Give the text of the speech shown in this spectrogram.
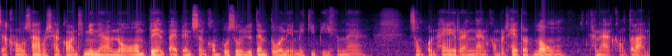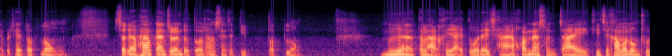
จากโครงสร้างประชากรที่มีแนวโน้ม เปลี่ยนไปเป็นสังคมผู้สูงอายุเต็มตัวเนี่ยไม่กี่ปีข้างหน้า ส่งผลให้แรงงานของประเทศลดลง ขนาดของตลาดในประเทศลดลง ศักยภาพการเจริญเติบโตทางเศรษฐกิจลดลง เมื่อตลาดขยายตัวได้ช้าความน่าสนใจที่จะเข้ามาลงทุน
